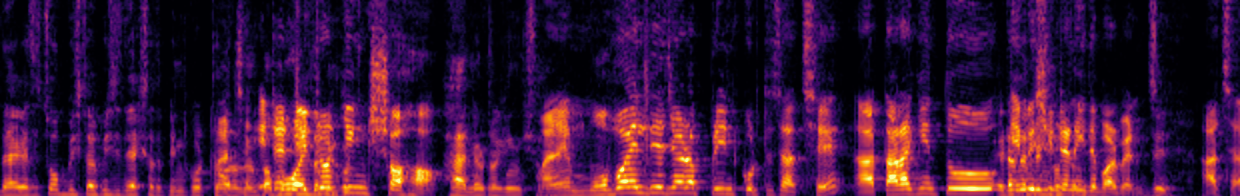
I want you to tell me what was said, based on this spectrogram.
দেখা গেছে চব্বিশটা পিসি একসাথে প্রিন্ট করতে আচ্ছা পারবেন বা মোবাইল নেটওয়ার্কিং সহ। হ্যাঁ নেটওয়ার্কিং মানে মোবাইল দিয়ে যারা প্রিন্ট করতে চাচ্ছে তারা কিন্তু এই মেশিনটা নিতে পারবেন। জি। আচ্ছা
